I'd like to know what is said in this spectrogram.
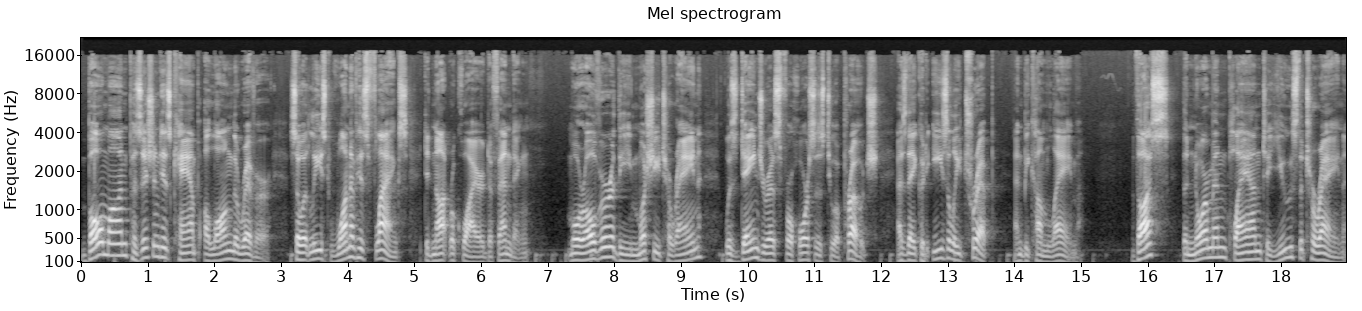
Bohemond positioned his camp along the river, so at least one of his flanks did not require defending. Moreover, the mushy terrain was dangerous for horses to approach, as they could easily trip and become lame. Thus, the Norman planned to use the terrain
